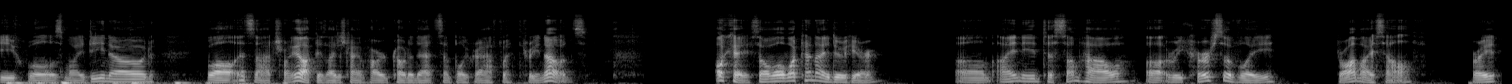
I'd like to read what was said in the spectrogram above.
equals my D node, well, it's not showing up because I just kind of hard coded that simple graph with three nodes. Okay, so well, what can I do here? Um, I need to somehow uh, recursively draw myself, right?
